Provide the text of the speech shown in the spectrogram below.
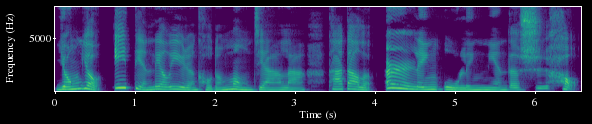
拥有一点六亿人口的孟加拉，它到了二零五零年的时候，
